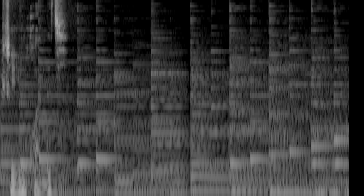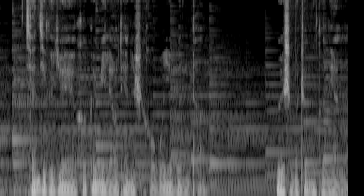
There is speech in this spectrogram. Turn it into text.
谁又还得起？前几个月和闺蜜聊天的时候，我也问她，为什么这么多年了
